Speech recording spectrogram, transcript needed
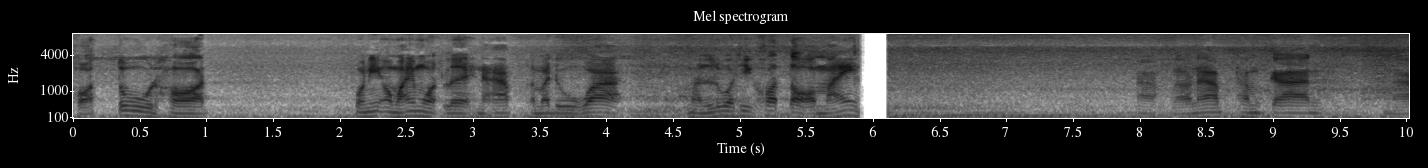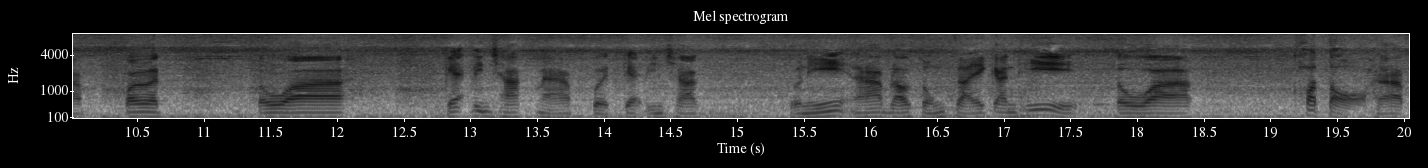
ถอดตู้ถอด พวกนี้ออกมาให้หมดเลยนะครับ เรามาดูว่า มันรั่วที่ข้อต่อไหมอะเรานะครับทำการนะครับเปิดตัวแกะลิ้นชักนะครับ เปิดแกะลิ้นชัก ตัวนี้นะครับเราสงสัยกันที่ตัวข้อต่อนะครับ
